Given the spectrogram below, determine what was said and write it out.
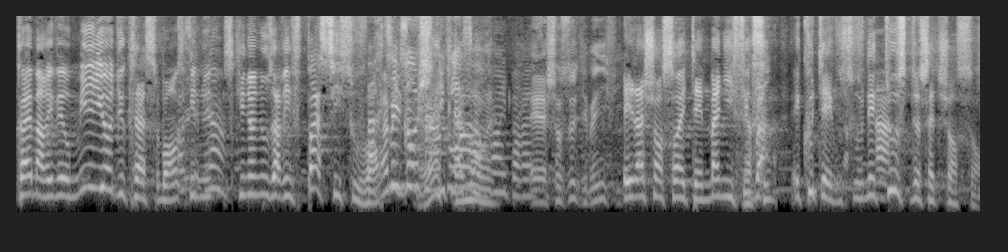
quand même arrivés au milieu du classement, ce, Ah, qui c'est ne, bien. ce qui ne nous arrive pas si souvent. Parti Ah, mais ils ont gauche fait un du tour classement. la fin, il paraît. Et la chanson était magnifique. Et la chanson était magnifique. Merci. Bah, écoutez, vous vous souvenez tous de cette chanson.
